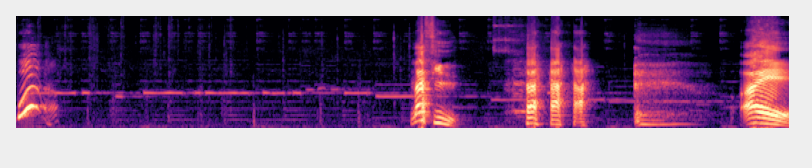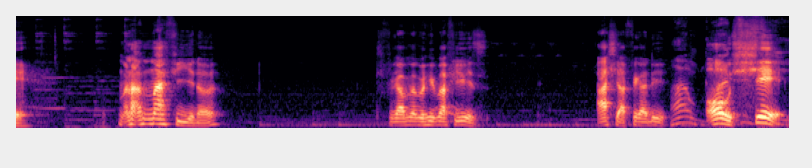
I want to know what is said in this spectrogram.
What? Matthew! hey! Man, I'm Matthew, you know. I think I remember who Matthew is. Actually, I think I do. Oh, shit!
